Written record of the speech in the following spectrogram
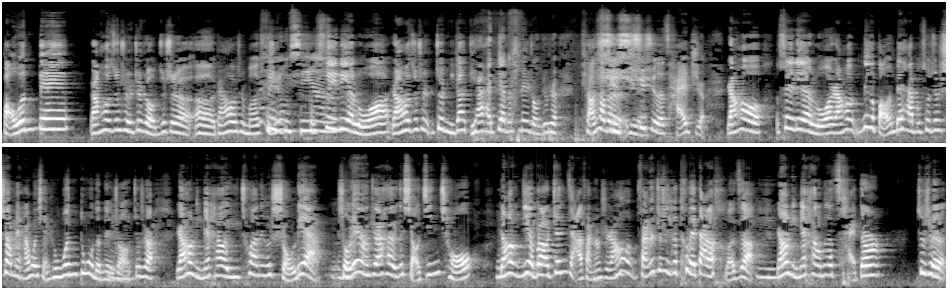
保温杯。然后就是这种，就是呃，然后什么很费用心啊。费列罗，然后就是就你知道底下还垫的是那种就是条条的絮絮。絮絮的材质，然后费列罗，然后那个保温杯还不错，就是上面还会显示温度的那种，就是然后里面还有一串那个手链，手链上居然还有一个小金球。然后你也不知道真假，反正是，然后反正就是一个特别大的盒子，然后里面还有那个彩灯儿，就是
